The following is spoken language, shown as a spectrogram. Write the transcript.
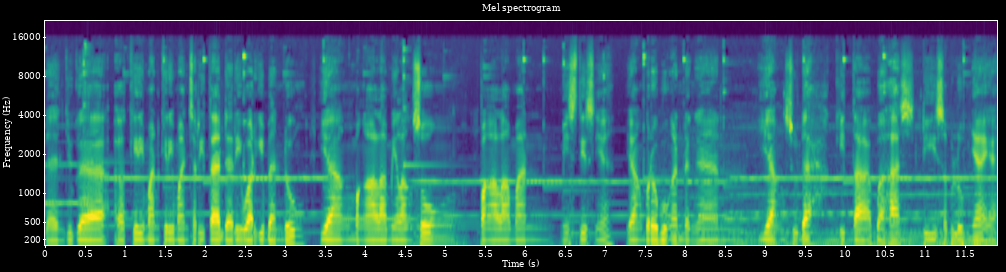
dan juga uh, kiriman-kiriman cerita dari wargi Bandung yang mengalami langsung pengalaman mistisnya yang berhubungan dengan yang sudah kita bahas di sebelumnya ya.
